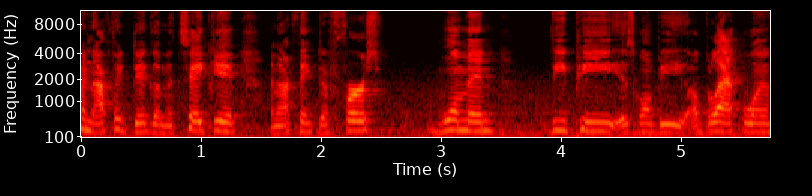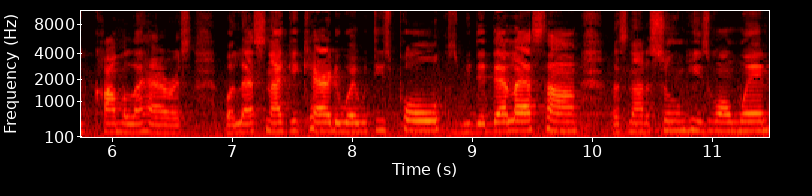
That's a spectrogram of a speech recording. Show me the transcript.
and I think they're gonna take it. And I think the first woman VP is going to be a black one, Kamala Harris. But let's not get carried away with these polls because we did that last time. Let's not assume he's going to win.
